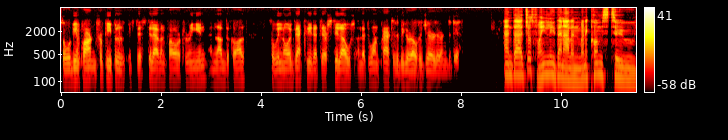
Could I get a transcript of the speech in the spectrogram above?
So it would be important for people if they still haven't power to ring in and log the call, so we'll know exactly that they're still out and that they weren't part of the bigger outage earlier in the day. And uh, just finally, then, Alan, when it comes to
